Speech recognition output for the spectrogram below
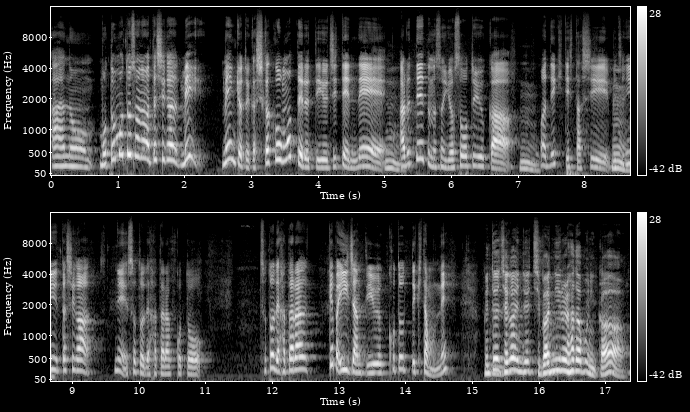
あの、もともとその私がメイ、免許というか資格を持ってるっていう時点で、うんある程度のその予想というか、うんはできてたし、うん別に私がね、外で働くこと、外で働けばいいじゃんっていうことってきたもんね。 근데 제가 이제 집안일을 하다 보니까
